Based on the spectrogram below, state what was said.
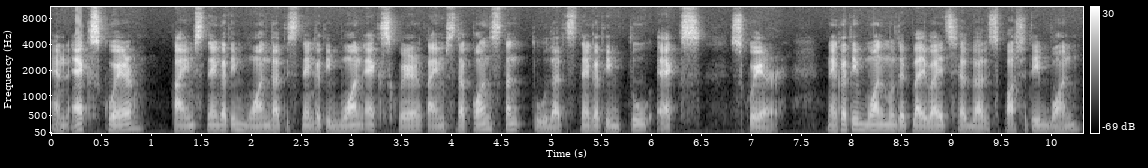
And x squared times negative 1, that is negative 1x squared, times the constant 2, that's negative 2x squared. Negative 1 multiplied by itself, that is positive 1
